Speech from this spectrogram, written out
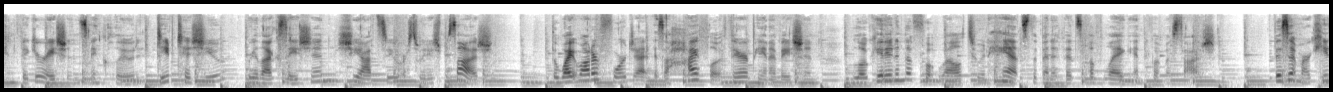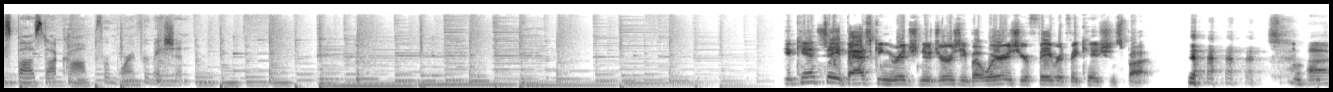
configurations include deep tissue, relaxation, shiatsu, or Swedish massage. The Whitewater 4Jet is a high flow therapy innovation located in the footwell to enhance the benefits of leg and foot massage. Visit marquispas.com for more information. You can't say Basking Ridge, New Jersey, but where is your favorite vacation spot? um,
